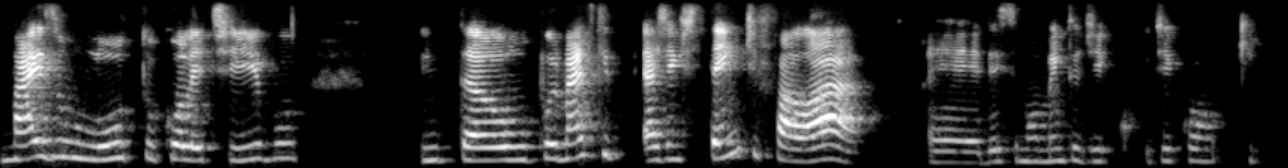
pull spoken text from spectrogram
mais um luto coletivo. Então, por mais que a gente tente falar é, desse momento de, de, que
